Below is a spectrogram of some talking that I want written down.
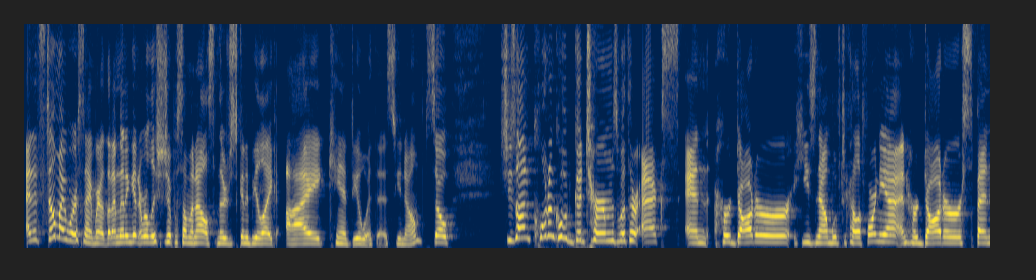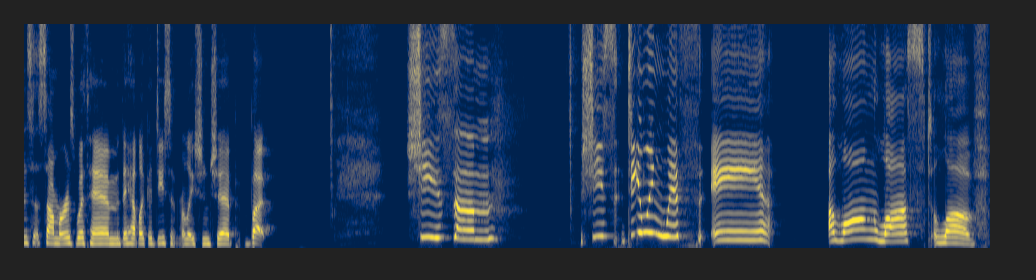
And it's still my worst nightmare that I'm going to get in a relationship with someone else and they're just going to be like, I can't deal with this, you know? So, she's on quote unquote good terms with her ex and her daughter he's now moved to california and her daughter spends summers with him they have like a decent relationship but she's um she's dealing with a a long lost love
